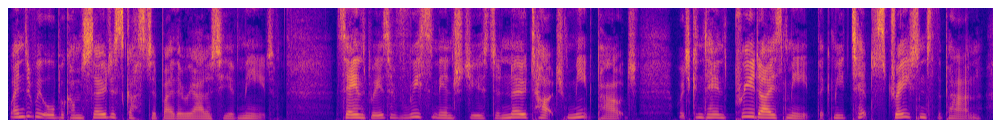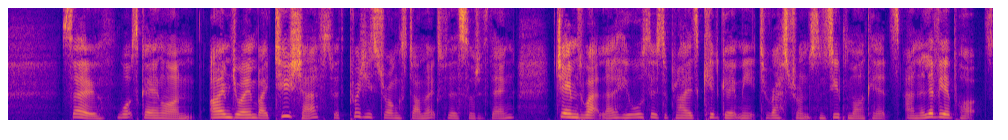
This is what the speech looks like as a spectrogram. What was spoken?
When did we all become so disgusted by the reality of meat? Sainsbury's have recently introduced a no touch meat pouch, which contains pre diced meat that can be tipped straight into the pan. So, what's going on? I'm joined by two chefs with pretty strong stomachs for this sort of thing James Whetlor, who also supplies kid goat meat to restaurants and supermarkets, and Olivia Potts,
